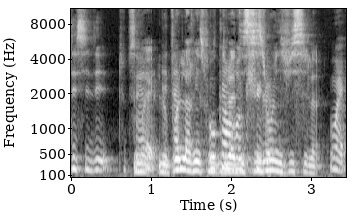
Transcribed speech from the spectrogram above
décider toute seule. Ouais, le poids de la, respons- de la décision est difficile. Ouais,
